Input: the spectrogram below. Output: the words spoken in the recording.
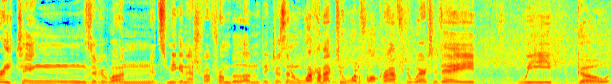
Greetings, everyone. It's me, Ganeshwa from Bloodmoon Pictures, and welcome back to World of Warcraft, where today we go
